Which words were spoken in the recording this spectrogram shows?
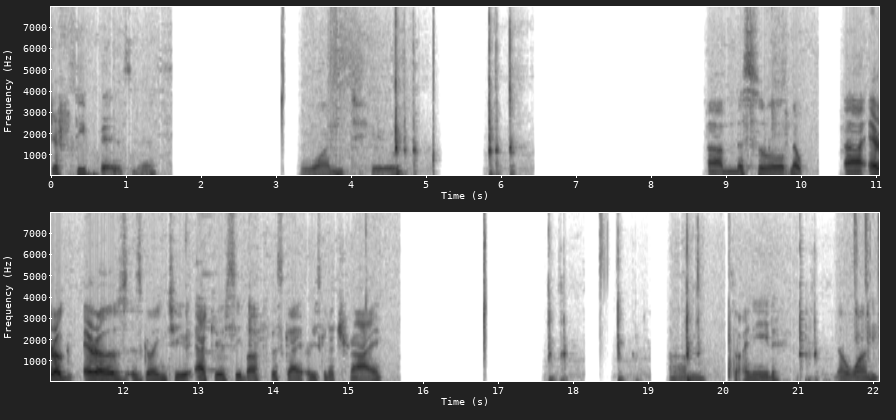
Shifty business. One, two. Um, missile. Nope. Uh, arrow arrows is going to accuracy buff this guy, or he's going to try. Um, so I need no ones.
